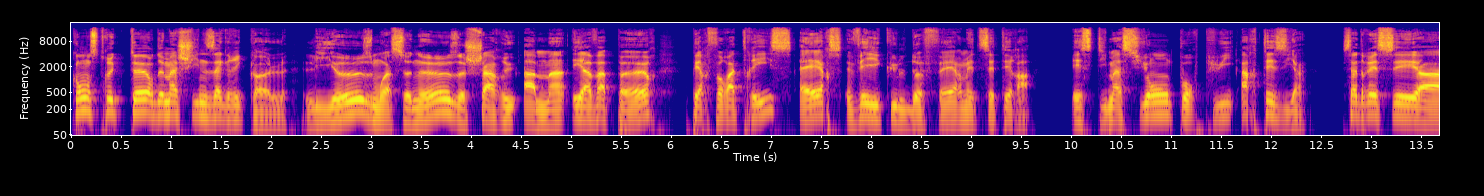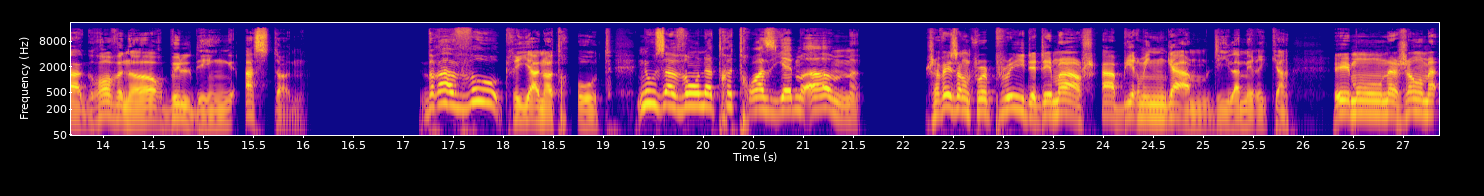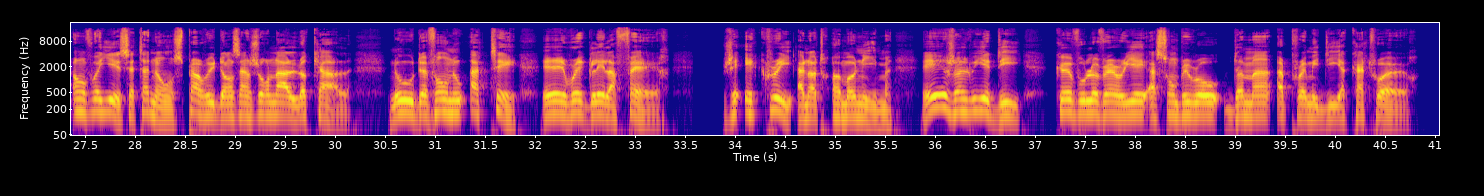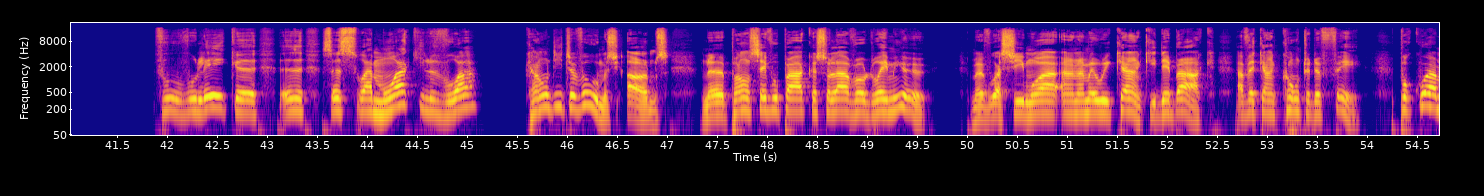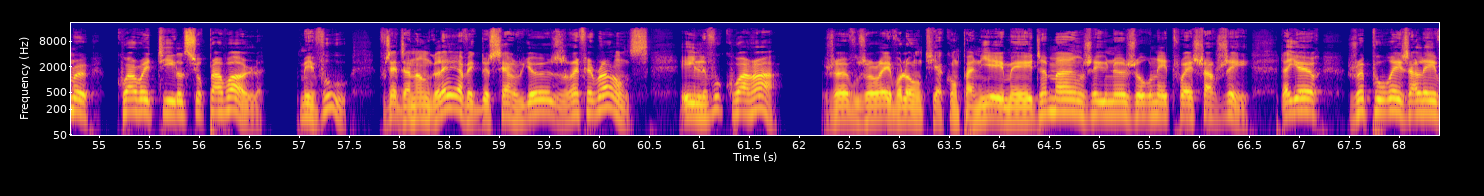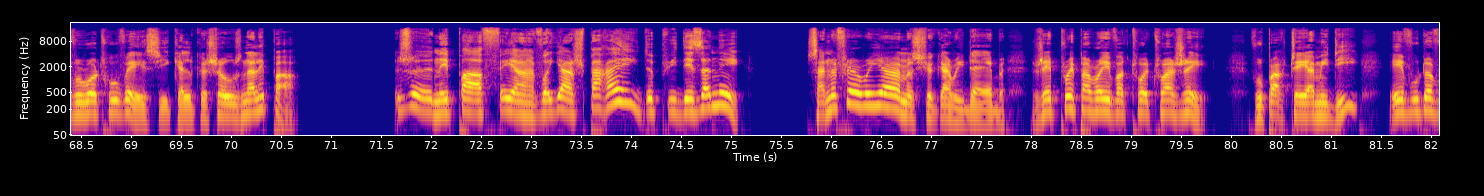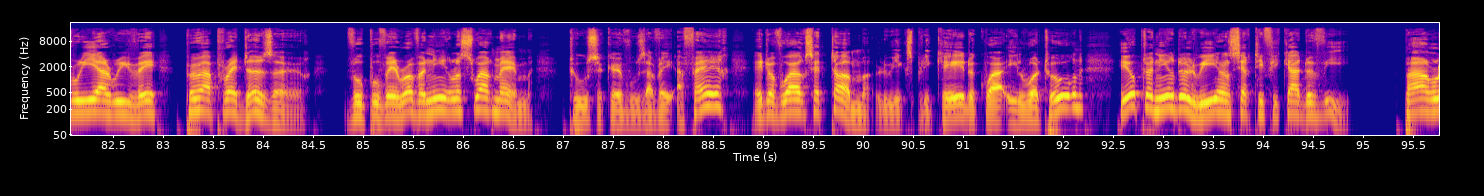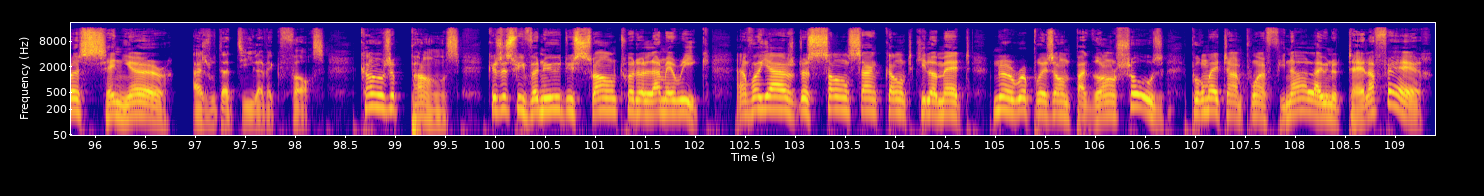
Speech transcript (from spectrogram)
constructeur de machines agricoles, lieuses, moissonneuses, charrues à main et à vapeur, perforatrices, herses, véhicules de ferme, etc. Estimation pour puits artésiens. S'adresser à Grosvenor Building, Aston. Bravo cria notre hôte. Nous avons notre troisième homme. J'avais entrepris des démarches à Birmingham, dit l'Américain, et mon agent m'a envoyé cette annonce parue dans un journal local. Nous devons nous hâter et régler l'affaire. J'ai écrit à notre homonyme, et je lui ai dit que vous le verriez à son bureau demain après-midi à quatre heures. Vous voulez que euh, ce soit moi qui le voie? Qu'en dites-vous, monsieur Holmes? Ne pensez-vous pas que cela vaudrait mieux? Me voici, moi, un Américain qui débarque avec un conte de fées. Pourquoi me croirait-il sur parole? Mais vous, vous êtes un Anglais avec de sérieuses références, et il vous croira. Je vous aurais volontiers accompagné, mais demain j'ai une journée très chargée. D'ailleurs, je pourrais aller vous retrouver si quelque chose n'allait pas. Je n'ai pas fait un voyage pareil depuis des années. Ça ne fait rien, monsieur Gary Deb. J'ai préparé votre trajet. Vous partez à midi et vous devriez arriver peu après deux heures. Vous pouvez revenir le soir même. Tout ce que vous avez à faire est de voir cet homme, lui expliquer de quoi il retourne et obtenir de lui un certificat de vie. Par le Seigneur, ajouta-t-il avec force, quand je pense que je suis venu du centre de l'Amérique, un voyage de cent cinquante kilomètres ne représente pas grand-chose pour mettre un point final à une telle affaire.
